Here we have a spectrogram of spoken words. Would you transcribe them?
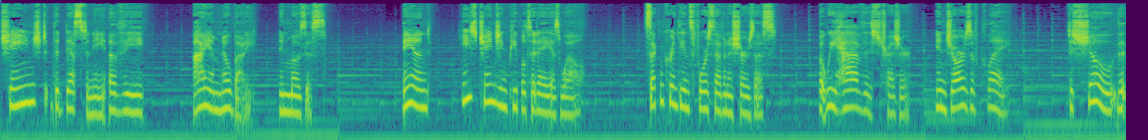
changed the destiny of the I am nobody in Moses. And He's changing people today as well. 2 Corinthians 4 7 assures us, But we have this treasure in jars of clay to show that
